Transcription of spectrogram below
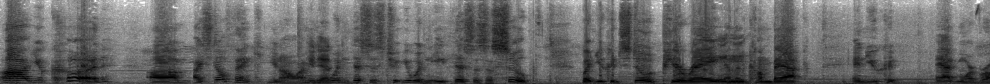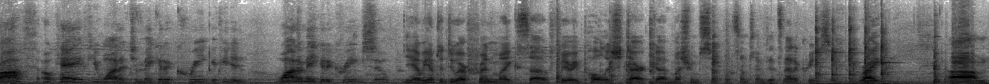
Uh, you could. Um, I still think you know. I mean, you wouldn't. This is too. You wouldn't eat this as a soup, but you could still puree and then come back, and you could add more broth. Okay, if you wanted to make it a cream. If you didn't want to make it a cream soup. Yeah, we have to do our friend Mike's uh, very Polish dark uh, mushroom soup, but sometimes it's not a cream soup. Right. Um,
